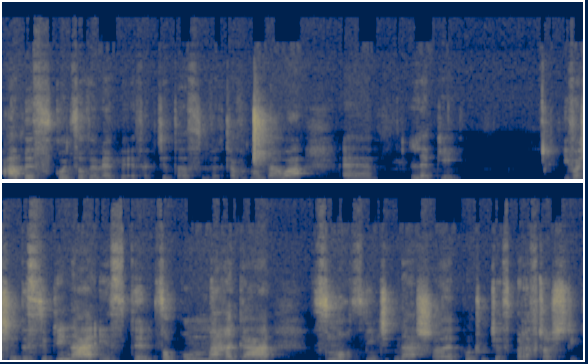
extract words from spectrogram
aby w końcowym jakby efekcie ta sylwetka wyglądała e, lepiej. I właśnie dyscyplina jest tym, co pomaga wzmocnić nasze poczucie sprawczości.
